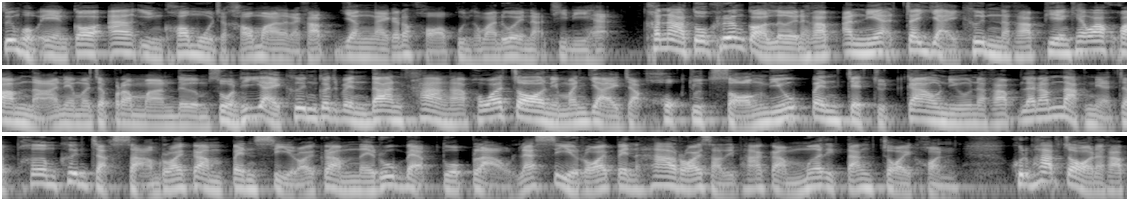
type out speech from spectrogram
ซึ่งผมเองก็อ้างอิงข้อมูลจากเขามานะครับยังไงก็ต้องขอบคุณเขามาด้วยณที่นี้ฮะ ขนาดตัวเครื่องก่อนเลยนะครับ อันนี้จะใหญ่ขึ้นนะครับ เพียงแค่ว่าความหนาเนี่ยมันจะประมาณเดิม ส่วนที่ใหญ่ขึ้นก็จะเป็นด้านข้างฮะ เพราะว่าจอเนี่ยมันใหญ่จาก 6.2 นิ้วเป็น 7.9 นิ้วนะครับ และน้ำหนักเนี่ยจะเพิ่มขึ้นจาก 300 กรัมเป็น 400 กรัม ในรูปแบบตัวเปล่า และ 400 เป็น 535 กรัม เมื่อติดตั้งจอยคอน คุณภาพจอนะครับ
